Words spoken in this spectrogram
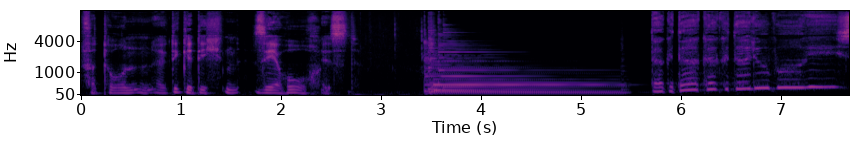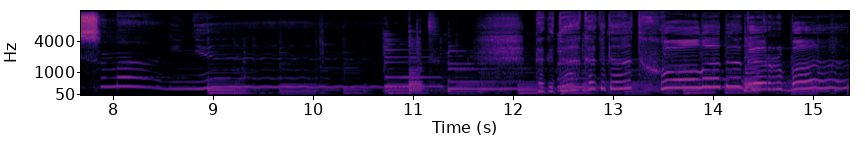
vertonten äh, Gedichten sehr hoch ist. Тогда, когда любови с нами нет, Тогда, когда от холода горбат,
